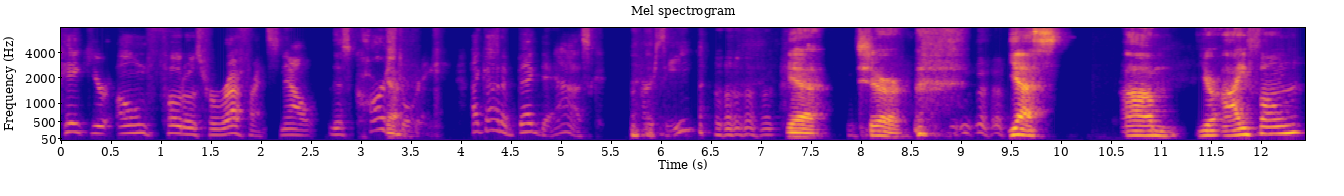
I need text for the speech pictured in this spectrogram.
take your own photos for reference? Now, this car yeah. story I gotta beg to ask, RC. yeah, sure. yes. Um, your iPhone,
